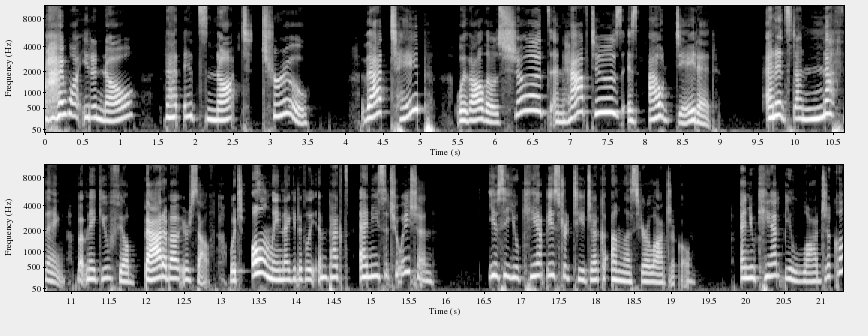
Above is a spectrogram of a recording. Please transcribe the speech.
I want you to know that it's not true. That tape with all those shoulds and have tos is outdated. And it's done nothing but make you feel bad about yourself, which only negatively impacts any situation. You see, you can't be strategic unless you're logical. And you can't be logical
